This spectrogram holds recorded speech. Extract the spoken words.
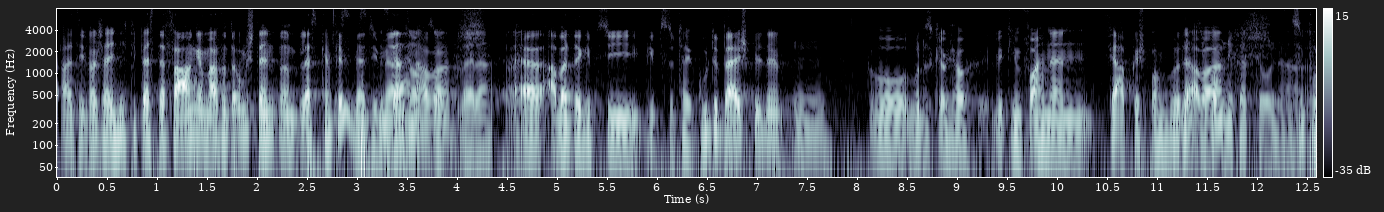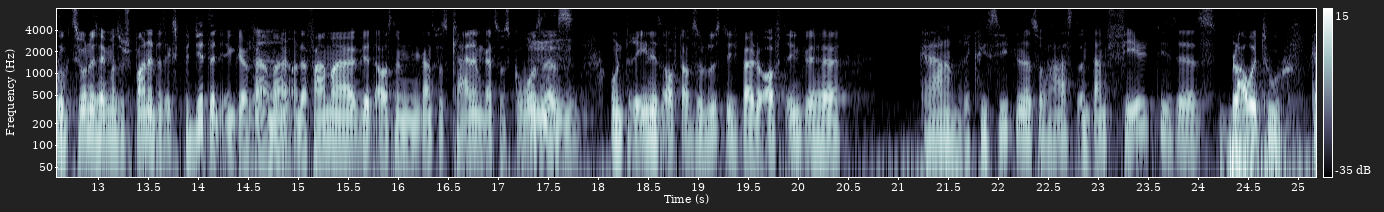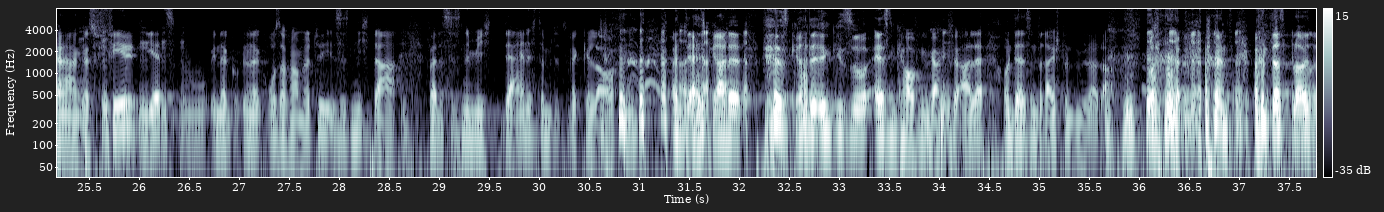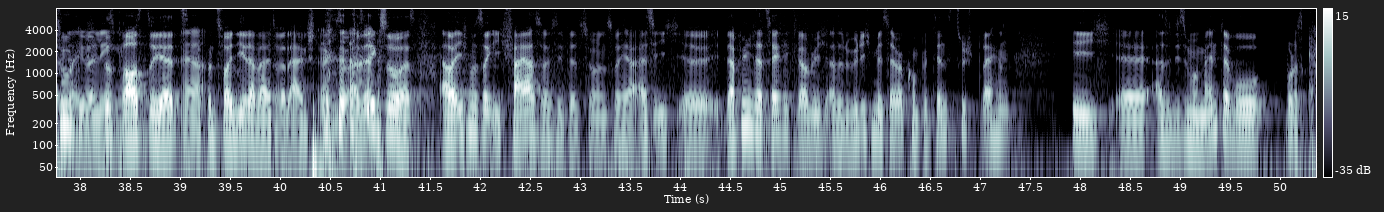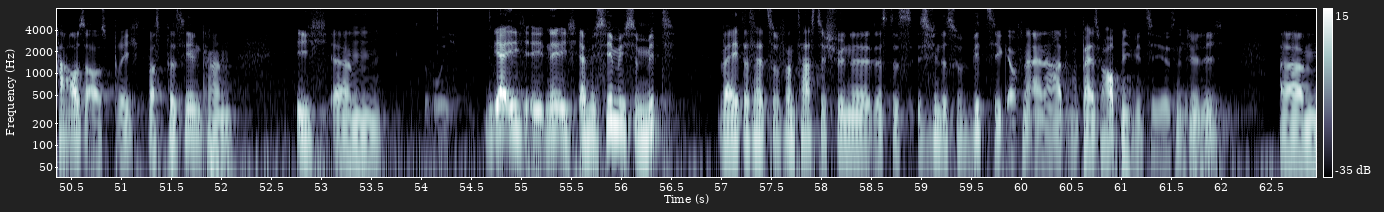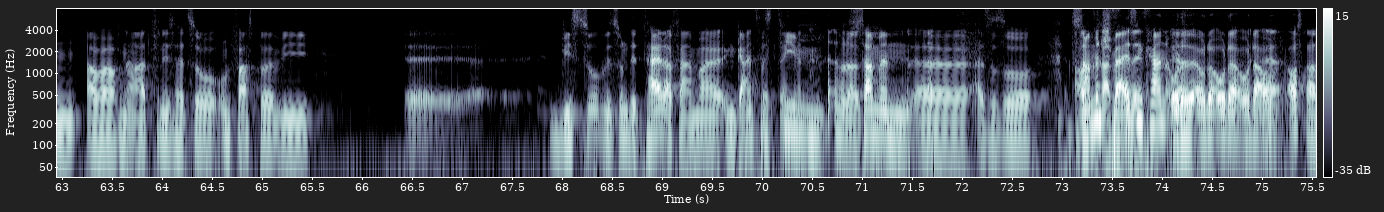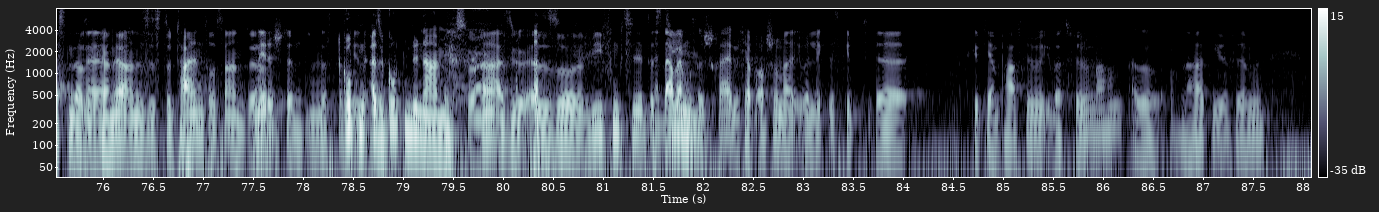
hat die wahrscheinlich nicht die beste Erfahrung gemacht unter Umständen und lässt kein Film mehr, die mehr ganz oft Aber, so, leider. äh, aber da gibt es total gute Beispiele, Mhm. wo, wo das, glaube ich, auch wirklich im Vorhinein fair abgesprochen wurde. Aber Kommunikation, ja. so Produktion ist ja immer so spannend, das explodiert dann irgendwie auf Ja, einmal ja. und auf einmal wird aus einem ganz was Kleinem ganz was Großes Mhm. und Drehen ist oft auch so lustig, weil du oft irgendwelche, keine Ahnung, Requisiten oder so hast und dann fehlt dieses blaue Tuch. Keine Ahnung, das fehlt jetzt in der, in der Großaufnahme. Natürlich ist es nicht da, weil das ist nämlich, der eine ist damit jetzt weggelaufen und der ist gerade der ist gerade irgendwie so Essen kaufen gegangen für alle und der ist in drei Stunden wieder da. und, und das blaue Tuch, das brauchst du jetzt Ja. und zwar in jeder weiteren Einstellung. So. Also irgend sowas. Aber ich muss sagen, ich feiere solche Situationen so her. Also ich, äh, da bin ich tatsächlich, glaube ich, also da würde ich mir selber Kompetenz zusprechen. Ich, äh, also diese Momente, wo, wo das Chaos ausbricht, was passieren kann, ich, ähm, Bist du ruhig. ja, ich, ich- nee, ich amüsiere mich so mit, weil ich das halt so fantastisch finde, dass das, ich finde das so witzig auf eine Art, wobei es überhaupt nicht witzig ist natürlich. Ähm, aber auf eine Art finde ich es halt so unfassbar, wie, äh, wie, so, wie so ein Detail auf einmal ein ganzes. Team Oder- zusammen, äh, also so zusammenschweißen kann ja. oder, oder, oder, oder auch Ja. ausrasten lassen Ja. kann. Ja, und das ist total interessant. Ja. Nee, das stimmt. Das. Gruppen, also Gruppendynamik so, ne? Also, also so, wie funktioniert das dabei Team? musst du schreiben. Ich habe auch schon mal überlegt, es gibt, äh, es gibt ja ein paar Filme übers Filme machen, also auch narrative Filme.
